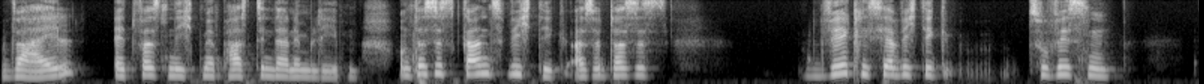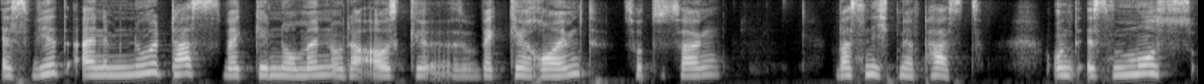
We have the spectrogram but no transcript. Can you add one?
weil etwas nicht mehr passt in deinem Leben. Und das ist ganz wichtig. Also das ist wirklich sehr wichtig zu wissen. Es wird einem nur das weggenommen oder ausge also weggeräumt, sozusagen, was nicht mehr passt. Und es muss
